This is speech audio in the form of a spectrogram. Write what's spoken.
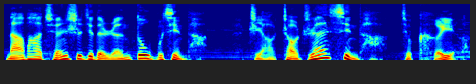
哪怕全世界的人都不信他，只要赵之安信他就可以了。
